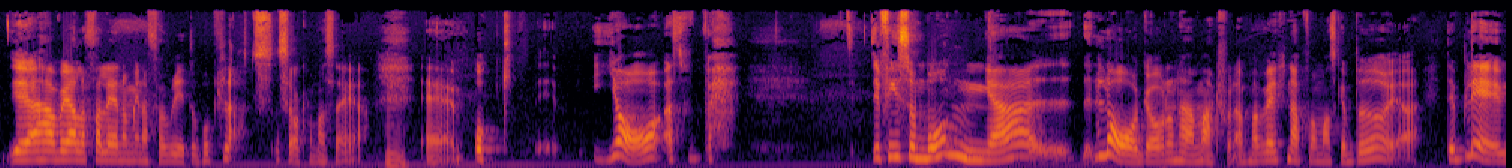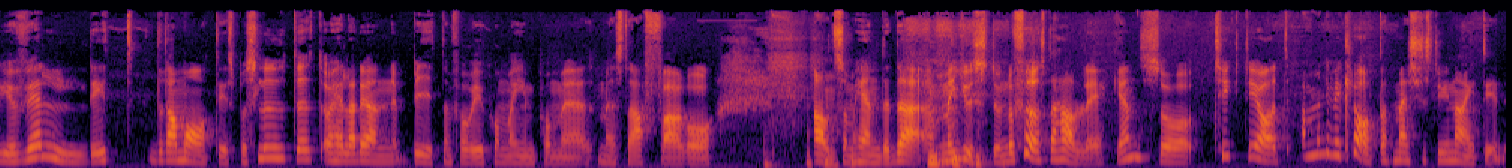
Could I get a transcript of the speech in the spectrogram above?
det här var i alla fall en av mina favoriter på plats, så kan man säga. Eh, och eh, ja, alltså, det finns så många lag av den här matchen att man vet knappt var man ska börja. Det blev ju väldigt dramatiskt på slutet och hela den biten får vi ju komma in på med, med straffar och allt som hände där. Men just under första halvleken så tyckte jag att ja, men det är väl klart att Manchester United,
